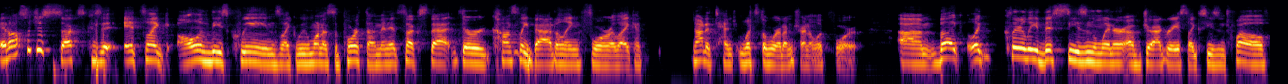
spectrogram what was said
It also just sucks because it, it's like all of these queens, like we want to support them, and it sucks that they're constantly battling for like a not attention. What's the word I'm trying to look for? Um, but like like clearly this season winner of Drag Race, like season twelve,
